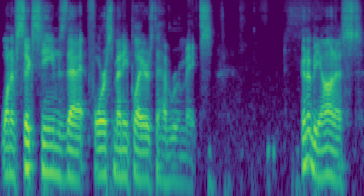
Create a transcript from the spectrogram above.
One of six teams that force many players to have roommates. I'm Gonna be honest,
